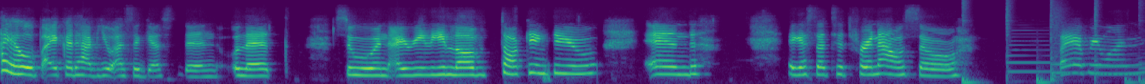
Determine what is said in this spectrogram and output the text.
I hope I could have you as a guest then, ulit soon. I really love talking to you, and I guess that's it for now. So, bye everyone.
